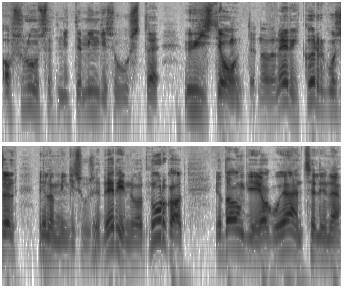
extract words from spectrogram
absoluutselt mitte mingisugust ühist joont, et nad on eri kõrgusel, neil on mingisugused erinevad nurgad ja ta ongi jagu jäänud selline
